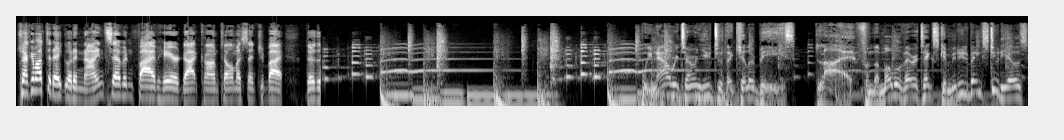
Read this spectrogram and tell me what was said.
Check them out today. Go to 975hair.com. Tell them I sent you by. They're the now return you to the Killer Bees, live from the Mobile Veritex Community Bank Studios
